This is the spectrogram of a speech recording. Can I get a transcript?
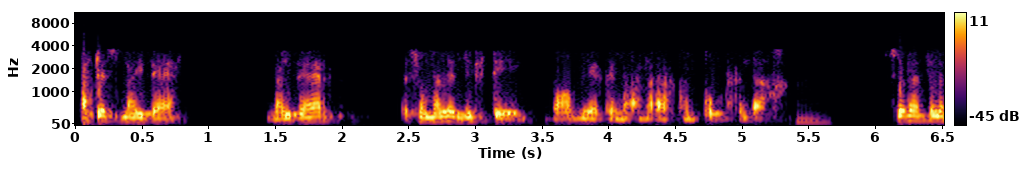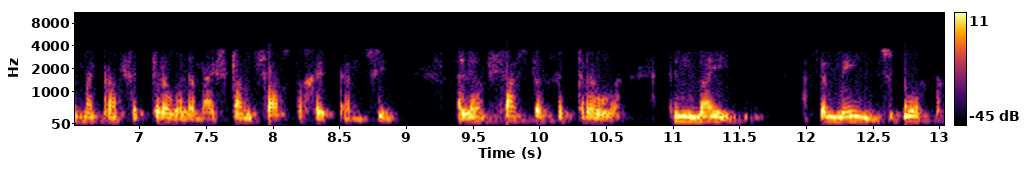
Wat is my werk? My werk is om hulle lief te hê waarmee ek in aanraking kom vandag. Hmm. Sodat hulle my kan vertrou, hulle my standvastigheid kan sien. Hulle vaste vertroue in my as 'n mens ook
